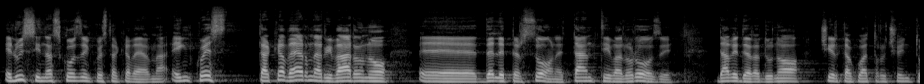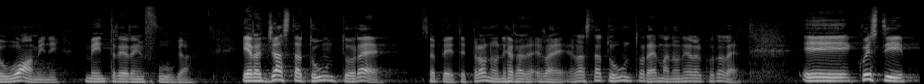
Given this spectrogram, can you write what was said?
e lui si nascose in questa caverna e in questa caverna arrivarono eh, delle persone, tanti valorosi. Davide radunò circa 400 uomini mentre era in fuga. Era già stato unto re, sapete, però non era re, era stato unto re ma non era ancora re. E questi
